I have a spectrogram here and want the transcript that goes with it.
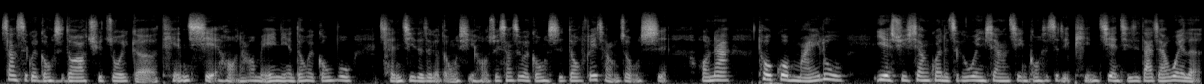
上市柜公司都要去做一个填写，哈，然后每一年都会公布成绩的这个东西，哈，所以上市柜公司都非常重视。哦，那透过埋入 ESG 相关的这个问项进公司治理评鉴，其实大家为了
